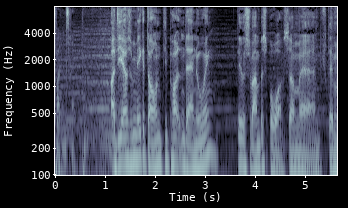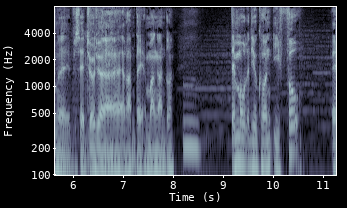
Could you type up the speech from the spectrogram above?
pollen, tre pollen. Og de er jo så mega dogne, de pollen, der er nu, ikke? Det er jo svampespor, som er dem, øh, vi ser Jojo er, er ramt af, og mange andre. Mm. Dem måler de jo kun i få, øh,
